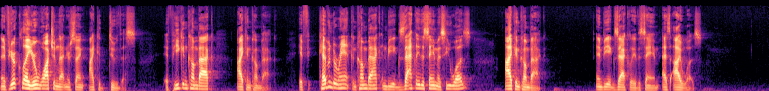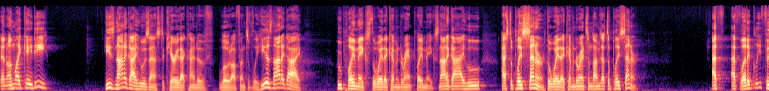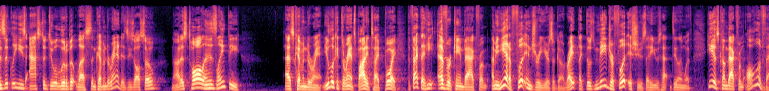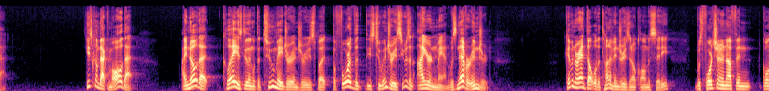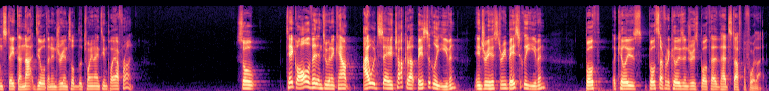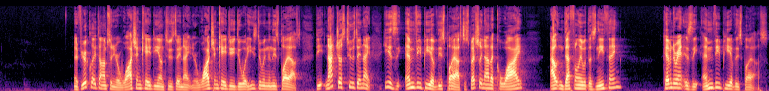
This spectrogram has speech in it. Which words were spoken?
And if you're Klay, you're watching that and you're saying, I could do this. If he can come back, I can come back. If Kevin Durant can come back and be exactly the same as he was, I can come back and be exactly the same as I was. And unlike KD, he's not a guy who is asked to carry that kind of load offensively. He is not a guy who play makes the way that Kevin Durant play makes. Not a guy who has to play center the way that Kevin Durant sometimes has to play center. Athletically, physically, he's asked to do a little bit less than Kevin Durant is. He's also not as tall and as lengthy as Kevin Durant. You look at Durant's body type, boy, the fact that he ever came back from, I mean, he had a foot injury years ago, right? Like those major foot issues that he was ha- dealing with. He has come back from all of that. He's come back from all of that. I know that Klay is dealing with the two major injuries, but before the, these two injuries, he was an Iron Man, was never injured. Kevin Durant dealt with a ton of injuries in Oklahoma City, was fortunate enough in Golden State to not deal with an injury until the 2019 playoff run. So take all of it into an account. I would say chalk it up basically even. Injury history, basically even. Both Achilles, both suffered Achilles injuries, both have had stuff before that. And if you're Klay Thompson, you're watching KD on Tuesday night, and you're watching KD do what he's doing in these playoffs. The not just Tuesday night, he is the MVP of these playoffs, especially now that Kawhi out indefinitely with this knee thing. Kevin Durant is the MVP of these playoffs.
